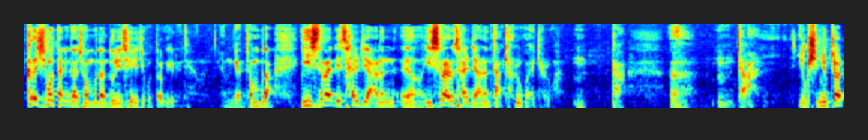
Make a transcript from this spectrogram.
그렇지 못하니까 전부 다 눈이 세지고 떨게 돼요. 그러니까 전부 다 이스라엘이 살지 않은 어, 이스라엘 살지 않은 다 결과야 결과. 음, 다 어, 음, 자 66절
